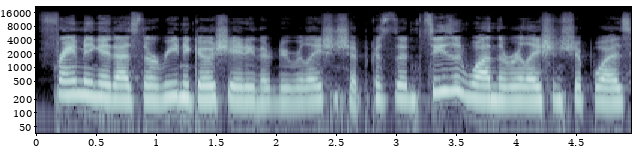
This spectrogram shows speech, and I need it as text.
framing it as they're renegotiating their new relationship because in season one the relationship was,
